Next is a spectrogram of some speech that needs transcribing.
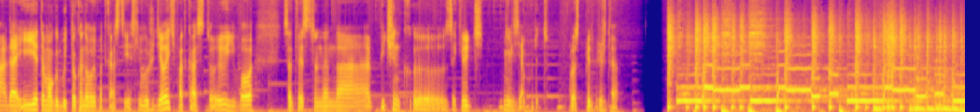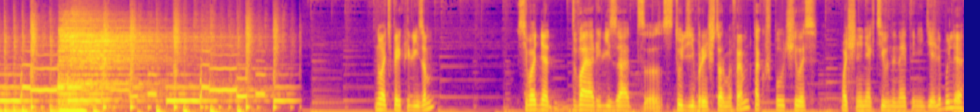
А, да, и это могут быть только новые подкасты. Если вы уже делаете подкаст, то его, соответственно, на питчинг э, закинуть нельзя будет. Просто предупреждаю. Ну а теперь к релизам. Сегодня два релиза от э, студии Brainstorm FM, так уж получилось. Очень они активны на этой неделе были.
